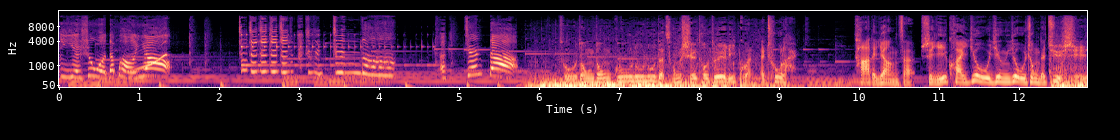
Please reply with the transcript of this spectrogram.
也是我的朋友。真真真真真真的，呃，真的。土东东咕噜噜的从石头堆里滚了出来，他的样子是一块又硬又重的巨石。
